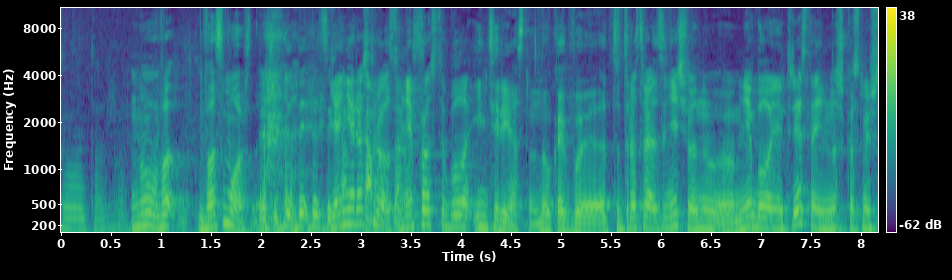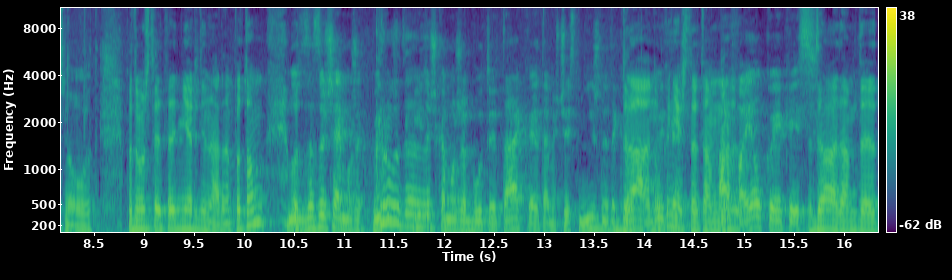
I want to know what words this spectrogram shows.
думаю теж. Ну, во- возможно. До речі, де- де- де цей Я кам- не камінь расстроился, мне зараз? просто было интересно. Ну, как бы, тут расстраиваться нечего. Ну, мне было интересно и немножко смешно, вот. Потому что это неординарно. Потом, Ну, зазвичай може квіточ- Круто. квіточка може бути, так, е, там щось ніжне, таке. Да, от ну, велике. конечно, там- А Рафаелко якийсь. да, там да,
